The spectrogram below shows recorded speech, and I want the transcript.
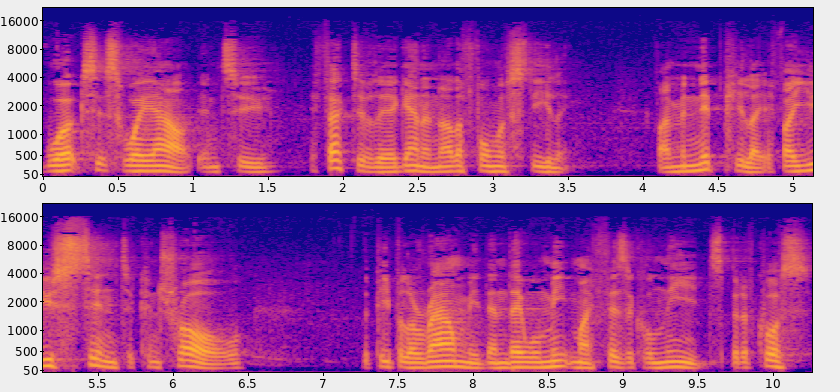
works its way out into effectively, again, another form of stealing. If I manipulate, if I use sin to control the people around me, then they will meet my physical needs. But of course,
